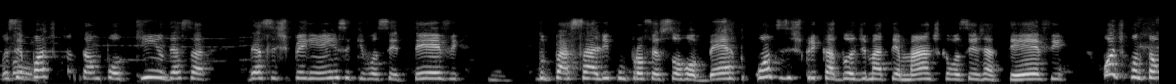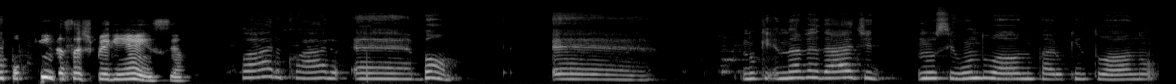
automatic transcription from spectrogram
Você Bom. pode contar um pouquinho dessa, dessa experiência que você teve, do passar ali com o professor Roberto? Quantos explicadores de matemática você já teve? Pode contar um pouquinho dessa experiência? Claro, claro. É, bom, é, no que, na verdade, no segundo ano para o quinto ano,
